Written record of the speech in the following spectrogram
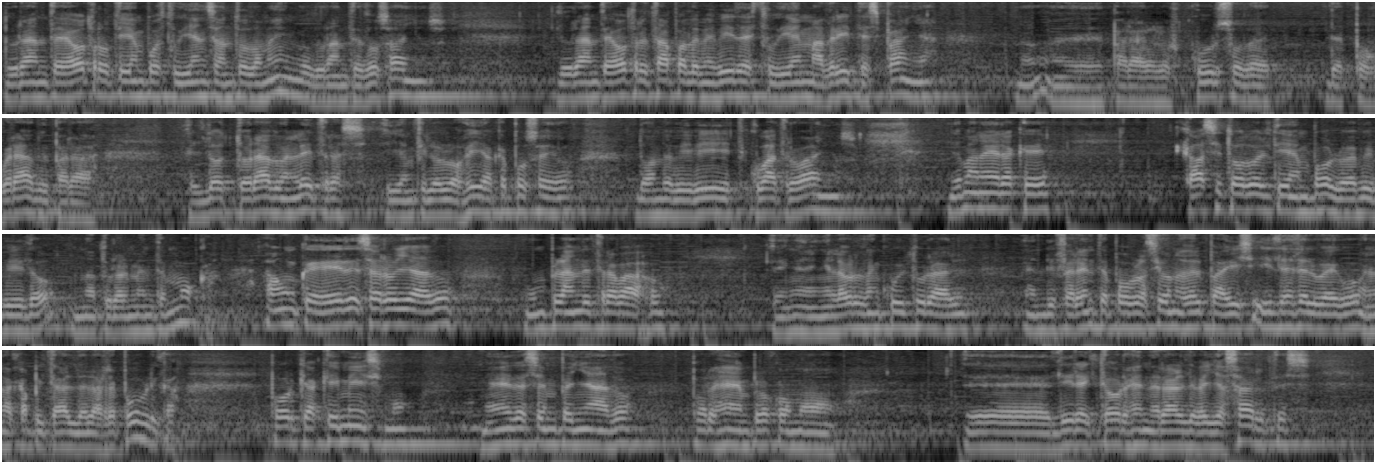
durante otro tiempo estudié en Santo Domingo, durante dos años, durante otra etapa de mi vida estudié en Madrid, España, eh, para los cursos de, de posgrado y para el doctorado en letras y en filología que poseo, donde viví cuatro años. De manera que casi todo el tiempo lo he vivido naturalmente en Moca, aunque he desarrollado un plan de trabajo en, en, el orden cultural en diferentes poblaciones del país y desde luego en la capital de la República, porque aquí mismo me he desempeñado, por ejemplo, como director general de Bellas Artes,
